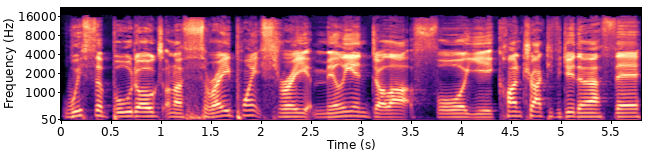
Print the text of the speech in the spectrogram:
with the Bulldogs on a $3.3 million four year contract. If you do the math there,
